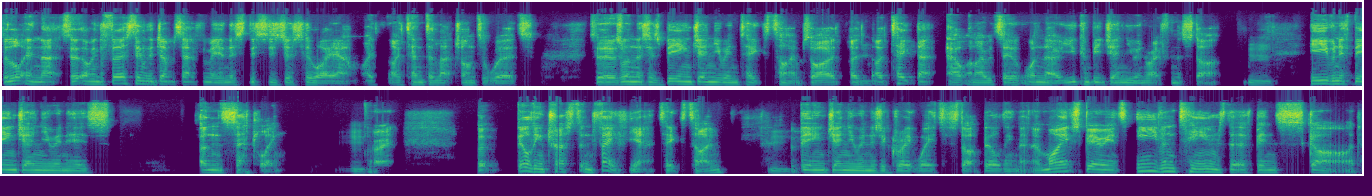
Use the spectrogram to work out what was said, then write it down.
there's a lot in that. So, I mean, the first thing that jumps out for me, and this this is just who I am. I, I tend to latch onto words. So there's one that says being genuine takes time. So I I, mm. Take that out and I would say, well, no, you can be genuine right from the start, mm. even if being genuine is unsettling, mm. right? But building trust and faith, yeah, takes time. Mm. But being genuine is a great way to start building that. And my experience, even teams that have been scarred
